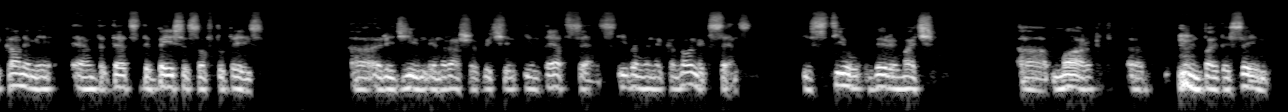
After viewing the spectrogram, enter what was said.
economy. And that's the basis of today's uh, regime in Russia, which in, in that sense, even in economic sense, is still very much uh, marked uh, by the same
